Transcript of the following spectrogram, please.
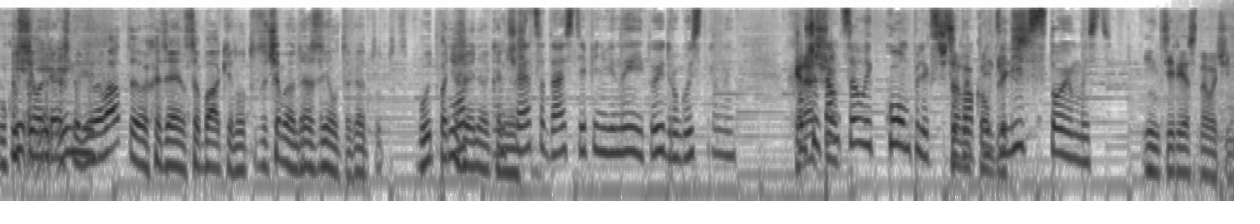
укусила, конечно, виноват э, хозяин собаки, но ты зачем ее дразнил? Так, тут будет понижение, Вот, конечно. Получается, да, степень вины и той, и другой стороны. В общем, Хорошо. там целый комплекс, чтобы Целый комплекс. определить стоимость. Интересно очень.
